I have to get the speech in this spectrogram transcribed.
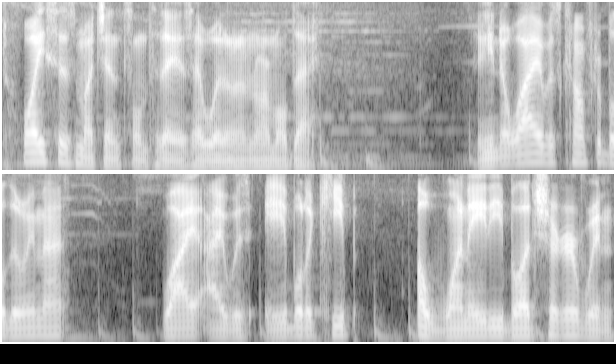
twice as much insulin today as I would on a normal day. And you know why I was comfortable doing that? Why I was able to keep a 180 blood sugar when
